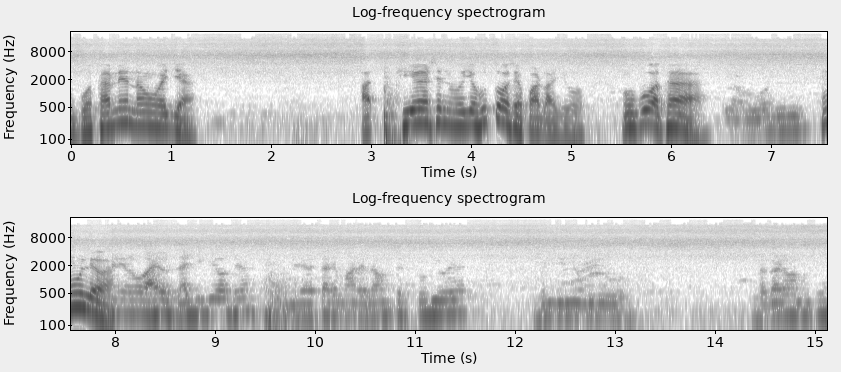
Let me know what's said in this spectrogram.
ઊભો થા ને નવ વાગ્યા. આ થિયર છે ને વજે હૂતો છે પાડા જેવો. ઊભો થા. હું લેવા? આવ્યો જાજી ગયો છે. ને અત્યારે મારે રાઉન્ડ છે સ્ટુડિયો એ. મંદિરનું બધું લગાડવાનું છે.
